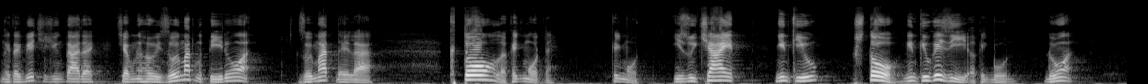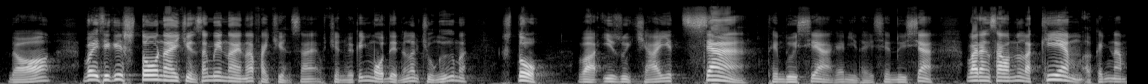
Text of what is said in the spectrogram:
Người ta viết cho chúng ta đây. Trông nó hơi rối mắt một tí, đúng không ạ? Rối mắt, đây là Kto là cách 1 này. Cách 1 Izuchai, nghiên cứu. Sto, nghiên cứu cái gì ở cách 4 đúng không ạ? Đó. Vậy thì cái Sto này chuyển sang bên này, nó phải chuyển sang, chuyển về cách 1 để nó làm chủ ngữ mà. Sto và Izuchai xa, thêm đuôi xa, các em nhìn thấy, xem đuôi xa. Và đằng sau nó là Kem ở cách 5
